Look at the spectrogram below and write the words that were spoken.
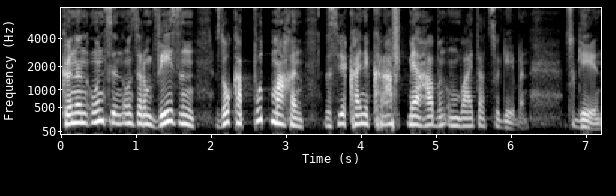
können uns in unserem Wesen so kaputt machen, dass wir keine Kraft mehr haben, um weiterzugeben, zu gehen.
